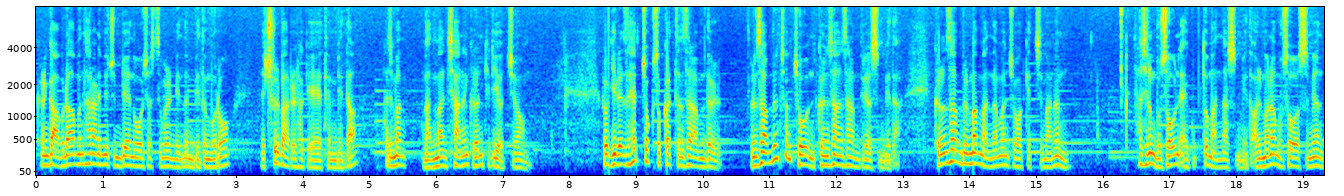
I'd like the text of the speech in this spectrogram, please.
그러니까 아브라함은 하나님이 준비해 놓으셨음을 믿는 믿음으로 출발을 하게 됩니다. 하지만 만만치 않은 그런 길이었죠. 그 길에서 해족속 같은 사람들, 그런 사람들은 참 좋은 근사한 사람들이었습니다. 그런 사람들만 만나면 좋았겠지만은 사실은 무서운 애굽도 만났습니다. 얼마나 무서웠으면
